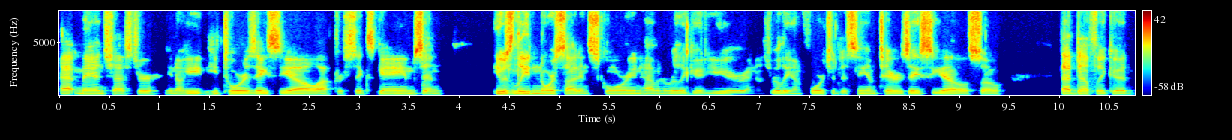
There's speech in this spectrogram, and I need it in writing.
at Manchester. You know, he he tore his ACL after six games and he was leading Northside in scoring, having a really good year, and it's really unfortunate to see him tear his ACL. So that definitely could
